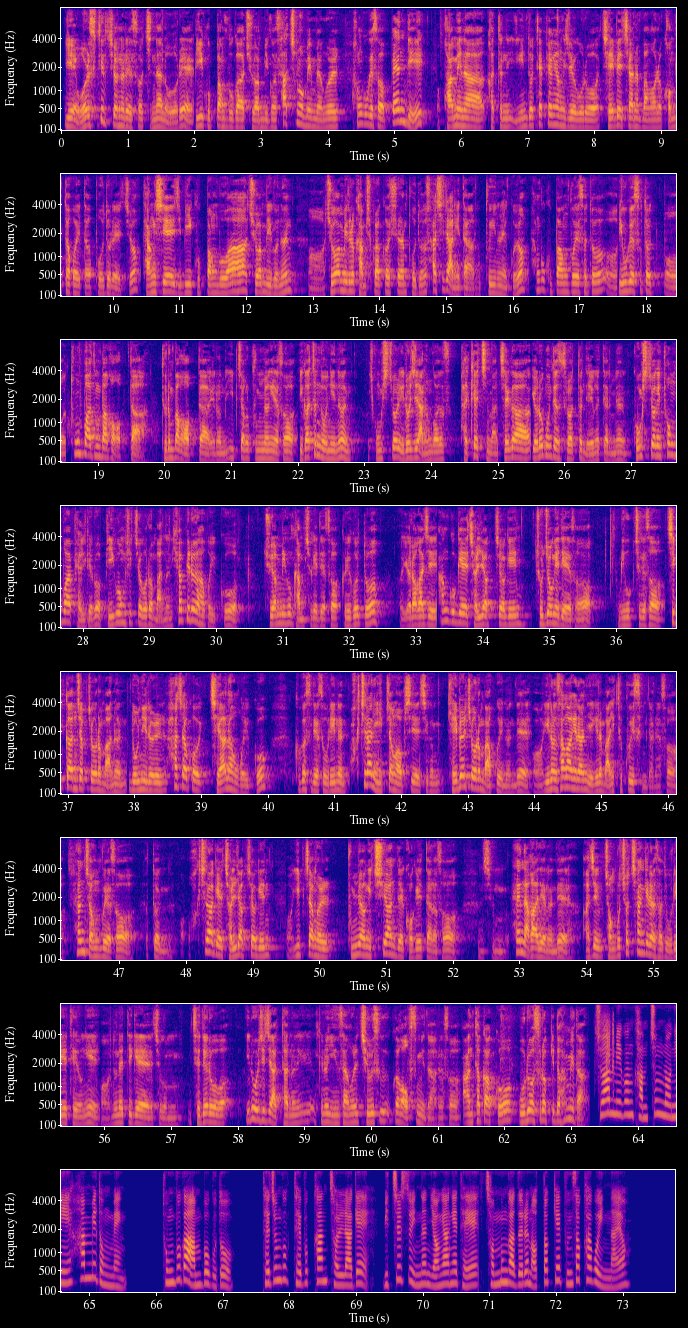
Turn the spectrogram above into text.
예, 월스트리트 저널에서 지난 5월에 미 국방부가 주한미군 4,500명을 한국에서 뺀 뒤 괌이나 같은 인도 태평양 지역으로 재배치하는 방안을 검토하고 있다고 보도를 했죠. 당시에 미 국방부와 주한미군은 어, 주한미군을 감축할 것이라는 보도는 사실이 아니다 부인을 했고요. 한국 국방부에서도 어, 미국에서도 뭐 통보받은 바가 없다. 들은 바가 없다. 이런 입장을 분명히 해서 이 같은 논의는 공식적으로 이루어지지 않은 것을 밝혔지만 제가 여러 군데서 들었던 내용에 따르면 공식적인 통보와 별개로 비공식적으로 많은 협의를 하고 있고 주한미군 감축에 대해서 그리고 또 여러 가지 한국의 전략적인 조정에 대해서 미국 측에서 직간접적으로 많은 논의를 하자고 제안하고 있고 그것에 대해서 우리는 확실한 입장 없이 지금 개별적으로 맡고 있는데 어, 이런 상황이라는 얘기를 많이 듣고 있습니다. 그래서 현 정부에서 어떤 확실하게 전략적인 어, 입장을 분명히 취한데 거기에 따라서 지금 해 나가야 되는데 아직 정부 초창기라서 우리의 대응이 어, 눈에 띄게 지금 제대로 이루어지지 않다는 그런 인상을 지울 수가 없습니다. 그래서 안타깝고 우려스럽기도 합니다. 주한미군 감축론이 한미동맹, 동북아 안보구도, 대중국 대북한 전략에 미칠 수 있는 영향에 대해 전문가들은 어떻게 분석하고 있나요?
